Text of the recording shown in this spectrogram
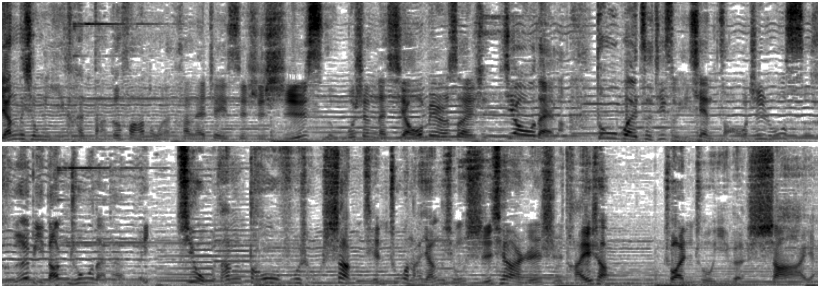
杨雄一看大哥发怒了，看来这次是十死无生了，小命算是交代了。都怪自己嘴欠，早知如此，何必当初呢？但为就当刀斧手上前捉拿杨雄、石谦二人时，台上。传出一个沙哑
